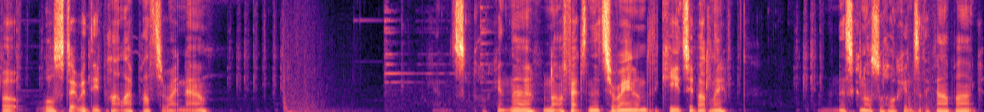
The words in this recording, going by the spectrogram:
But we'll stick with the life paths right now. Let's hook in there. We're not affecting the terrain under the quay too badly. And this can also hook into the car park.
